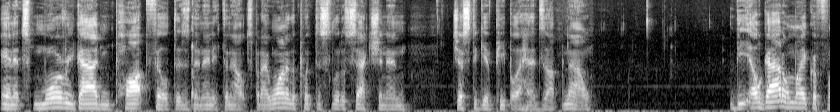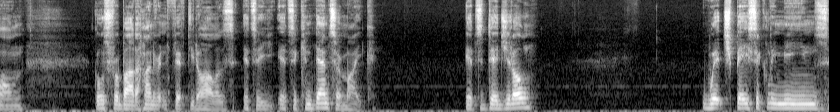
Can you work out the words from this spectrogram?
And it's more regarding pop filters than anything else. But I wanted to put this little section in just to give people a heads up. Now, the Elgato microphone goes for about $150. It's a, it's a condenser mic. It's digital, which basically means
